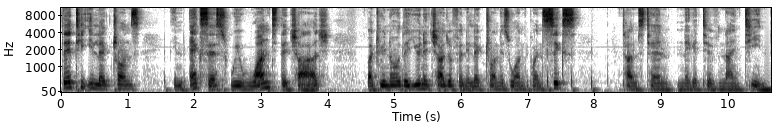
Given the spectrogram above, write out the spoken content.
30 electrons in excess. We want the charge, but we know the unit charge of an electron is 1.6 times 10 negative 19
